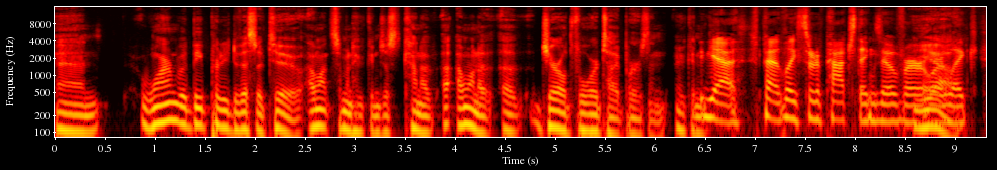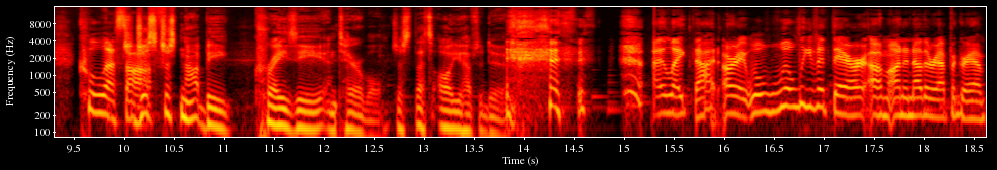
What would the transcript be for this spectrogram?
And Warren would be pretty divisive too. I want someone who can just kind of, I- I want a, a Gerald Ford type person who can Yeah, like sort of patch things over Yeah. or like cool us off. just, just not be crazy and terrible. Just that's all you have to do. I like that. All right. Well, we'll leave it there um, on another epigram.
